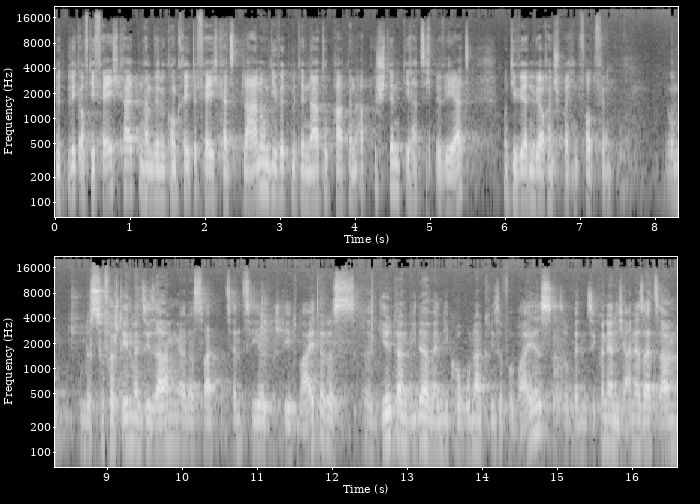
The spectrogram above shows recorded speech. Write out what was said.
Mit Blick auf die Fähigkeiten haben wir eine konkrete Fähigkeitsplanung, die wird mit den NATO-Partnern abgestimmt, die hat sich bewährt und die werden wir auch entsprechend fortführen. Um, um das zu verstehen, wenn Sie sagen, äh, das 2-Prozent-Ziel besteht weiter, das äh, gilt dann wieder, wenn die Corona-Krise vorbei ist. Also wenn, Sie können ja nicht einerseits sagen,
